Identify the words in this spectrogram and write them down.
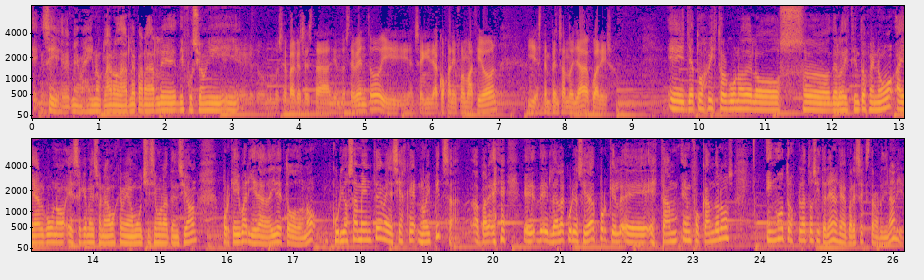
eh, sí, me imagino, claro, darle para darle difusión y sepa que se está haciendo este evento y enseguida cojan información y estén pensando ya cuál ir. Eh, ya tú has visto alguno de los eh, de los distintos menús. Hay alguno, ese que mencionamos, que me llama muchísimo la atención, porque hay variedad, hay de todo, ¿no? Curiosamente me decías que no hay pizza. eh, da la curiosidad porque eh, están enfocándolos en otros platos italianos, que me parece extraordinario.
